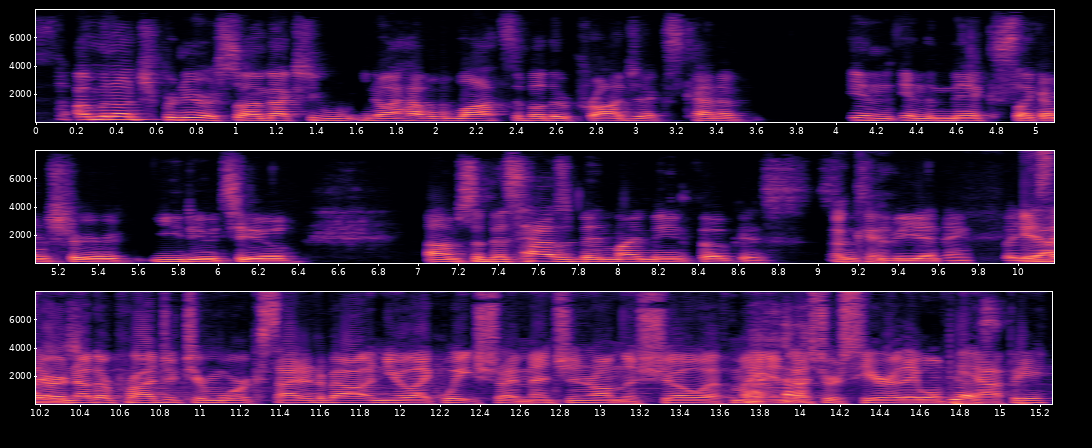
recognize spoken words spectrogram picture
I'm an entrepreneur, so I'm actually, you know, I have lots of other projects kind of in in the mix, like I'm sure you do too. Um, so this has been my main focus since Okay. the beginning. But is there another project you're more excited about, and you're like, wait, should I mention it on the show? If my investors hear, it, they won't be happy.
